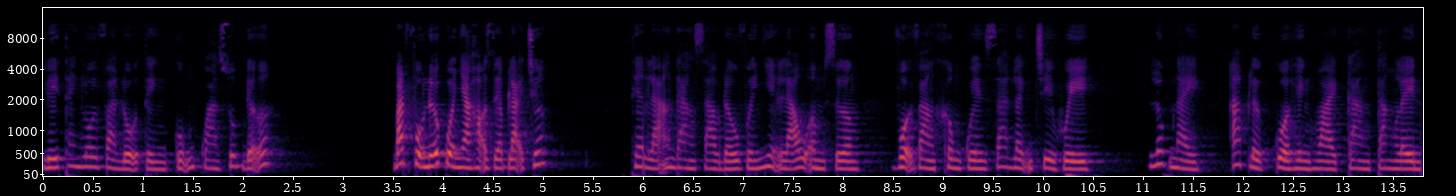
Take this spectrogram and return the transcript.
Lý Thanh Lôi và Lộ Tình cũng qua giúp đỡ. Bắt phụ nữ của nhà họ Diệp lại trước. Thiết lãng đang giao đấu với nhị lão âm dương, vội vàng không quên ra lệnh chỉ huy. Lúc này, áp lực của hình hoài càng tăng lên,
